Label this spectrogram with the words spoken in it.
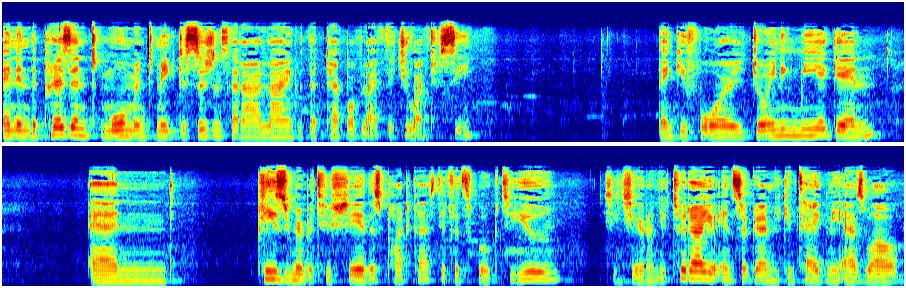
And in the present moment, make decisions that are aligned with the type of life that you want to see. Thank you for joining me again. And please remember to share this podcast if it spoke to you. You can share it on your Twitter, your Instagram. You can tag me as well.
